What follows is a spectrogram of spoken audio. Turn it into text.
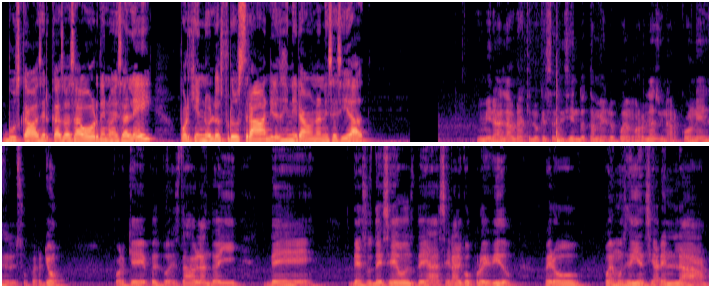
buscaba hacer caso a esa orden o a esa ley, porque no los frustraban y les generaba una necesidad. Mira, Laura, que lo que estás diciendo también lo podemos relacionar con el super yo, porque pues vos estás hablando ahí de, de esos deseos de hacer algo prohibido, pero podemos evidenciar en la,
